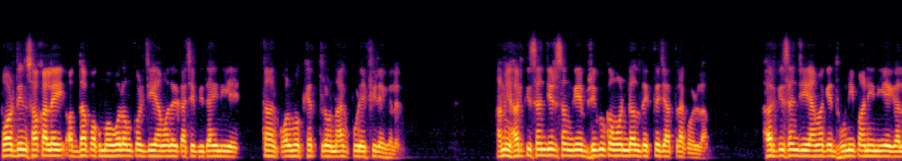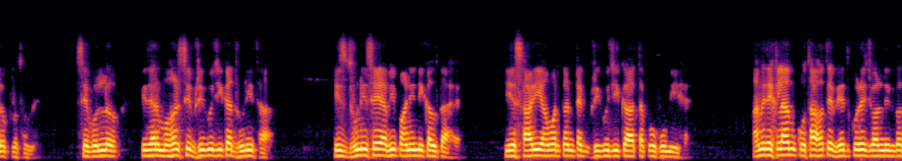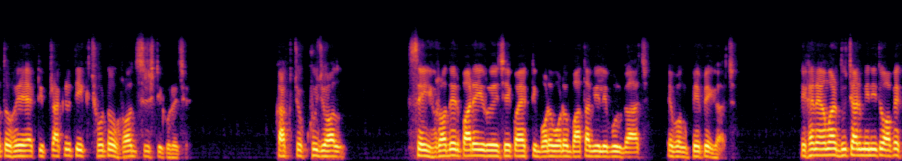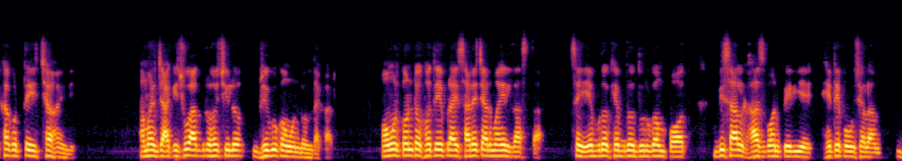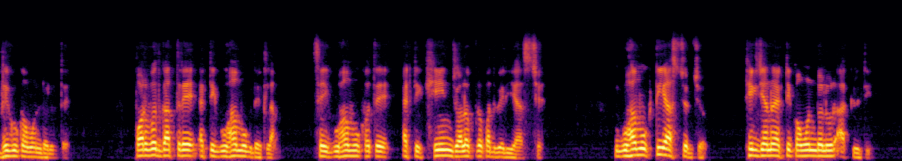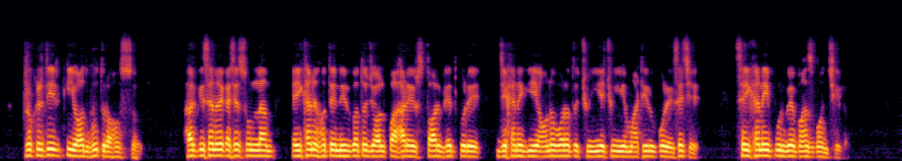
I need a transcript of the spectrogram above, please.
পরদিন সকালেই অধ্যাপক মবলঙ্করজি আমাদের কাছে বিদায় নিয়ে তার কর্মক্ষেত্র নাগপুরে ফিরে গেলেন। আমি হরকিষণজির সঙ্গে ভৃগু কমণ্ডল দেখতে যাত্রা করলাম। হরকিষণজি আমাকে ধুনি পানি নিয়ে গেল প্রথমে। সে বলল, ইধার মহর্ষি ভৃগুজি কা ধুনি থা। इस धुनि से अभी पानी निकलता है। ये সারি অমরকণ্টক का তপভূমি হ্যায় আমি দেখলাম কোথা হতে ভেদ করে জল নির্গত হয়ে একটি প্রাকৃতিক ছোট হ্রদ সৃষ্টি করেছে কাকচক্ষু জল সেই হ্রদের পাড়েই রয়েছে কয়েকটি বড় বড় বাতাবি লেবুর গাছ এবং পেঁপে গাছ। এখানে আমার দু চার মিনিটও অপেক্ষা করতে ইচ্ছা হয়নি। আমার যা কিছু আগ্রহ ছিল ভৃগু কমণ্ডল দেখার। অমরকণ্টক হতে প্রায় সাড়ে চার মাইল রাস্তা। সেই এবড়ো খেবড়ো দুর্গম পথ, বিশাল ঘাস বন পেরিয়ে হেঁটে পৌঁছালাম ভৃগু কমণ্ডলুতে পর্বত গাত্রে একটি গুহামুখ দেখলাম। সেই গুহামুখ হতে একটি ক্ষীণ জলপ্রপাত বেরিয়ে আসছে। গুহামুখটি আশ্চর্য। ঠিক যেন একটি কমণ্ডলুর আকৃতি। প্রকৃতির কি অদ্ভুত রহস্য। হরকিষানের কাছে শুনলাম, এইখানে হতে নির্গত জল পাহাড়ের স্তর ভেদ করে যেখানে গিয়ে অনবরত চুইয়ে চুইয়ে মাটির উপর এসেছে, সেইখানেই পূর্বে বাঁশবন ছিল।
